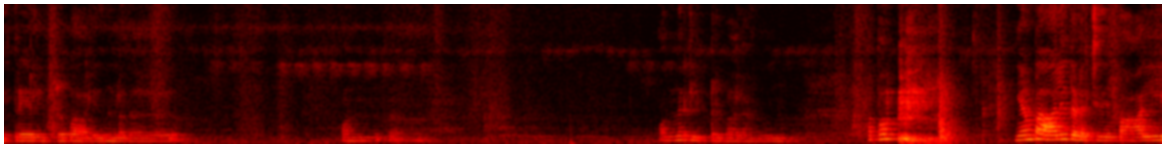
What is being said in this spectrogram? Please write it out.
എത്ര ലിറ്റർ പാൽ എന്നുള്ളത്? ഒന്നര ലിറ്റർ പാലാണ് തോന്നുന്നു. അപ്പം ഞാൻ പാൽ തിളച്ച് പാലിൽ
